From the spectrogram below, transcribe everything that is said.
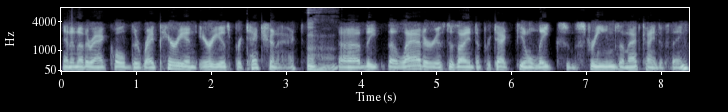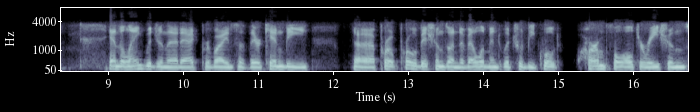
and another act called the Riparian Areas Protection Act. Mm-hmm. Uh, the the latter is designed to protect you know lakes and streams and that kind of thing. And the language in that act provides that there can be uh, pro- prohibitions on development which would be quote harmful alterations,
